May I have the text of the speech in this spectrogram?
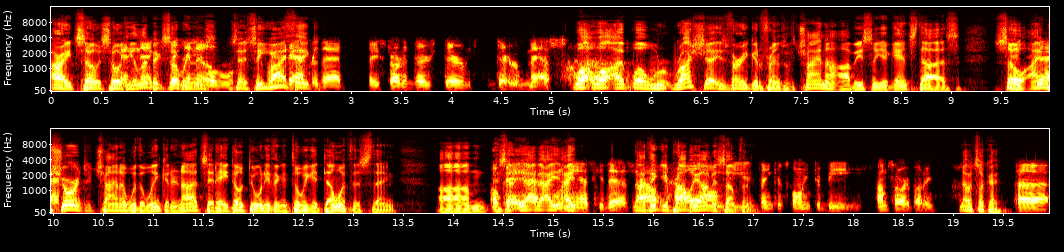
All right. So so the Olympics over. you- know, so, so you right think? after that, they started their their their mess. Well, well, I, well. Russia is very good friends with China, obviously against us. So I'm sure China, with a wink and a nod, said, "Hey, don't do anything until we get done with this thing." Um, so, okay, I- I- let I- me ask you this: I think you're probably how onto something. you think it's going to be? I'm sorry, buddy. no, it's okay. Uh,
